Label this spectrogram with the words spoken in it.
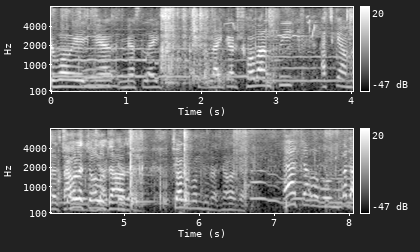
এবং এই ম্যাচ লাইট লাইটার সব আনছি। আজকে আমরা তাহলে চলো, যাওয়া খেতে। চলো বন্ধুরা যাওয়া যাক। হ্যাঁ চলো বন্ধুরা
